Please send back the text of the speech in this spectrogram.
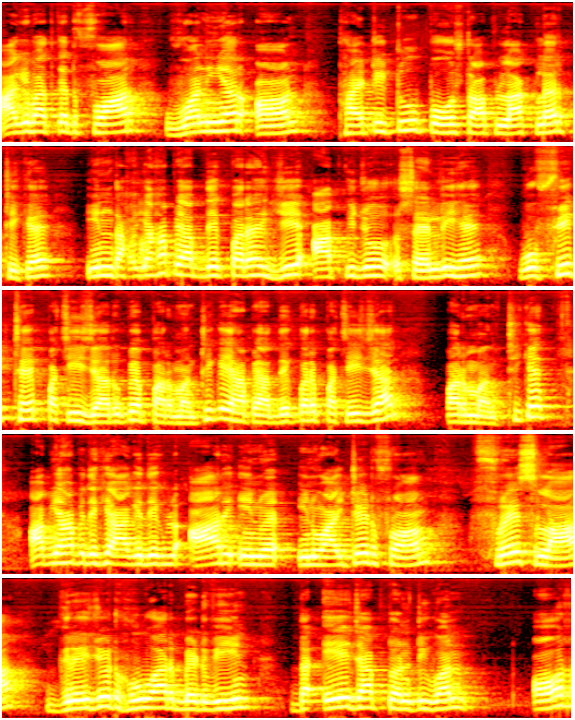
आगे बात करते for one year on thirty two post of law clerk ठीक है? इन द यहाँ पे आप देख पा रहे हैं, ये आपकी जो सैलरी है, वो फिक्स है पच्चीस हज़ार रुपये पर मंथ ठीक है? यहाँ पे आप देख पा रहे हैं पच्चीस हज़ार पर मंथ ठीक है? अब यहाँ पे देखिए, आगे देख लो are invited from fresh law graduate who are between the age of twenty one और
